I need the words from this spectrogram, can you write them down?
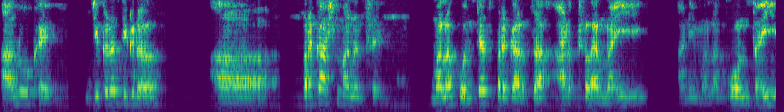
आलोक आहे. जिकडं तिकडं प्रकाशमानच आहे. मला कोणत्याच प्रकारचा अडथळा नाही आणि मला कोणताही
